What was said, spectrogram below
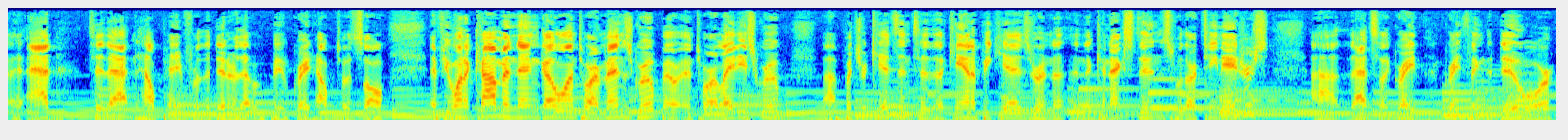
uh, add to that and help pay for the dinner. That would be of great help to us all. If you want to come and then go on to our men's group uh, and to our ladies group, uh, put your kids into the Canopy Kids or in the, in the Connect students with our teenagers. Uh, that's a great, great thing to do. Or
